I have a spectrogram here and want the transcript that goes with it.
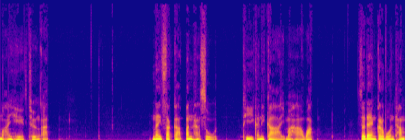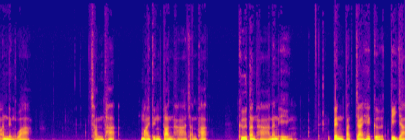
หมายเหตุเชิงอัด ในสักกะปัญหาสูตร ทีคณิกายมหาวัคแสดงกระบวนธรรมอันหนึ่งว่า ฉันทะหมายถึงตันหาฉันทะ คือตันหานั่นเอง เป็นปัจจัยให้เกิดปิยะ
